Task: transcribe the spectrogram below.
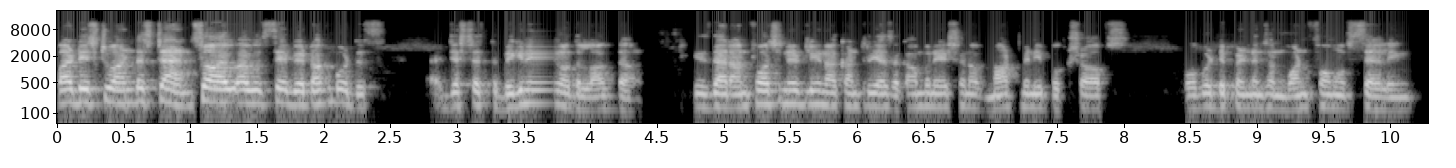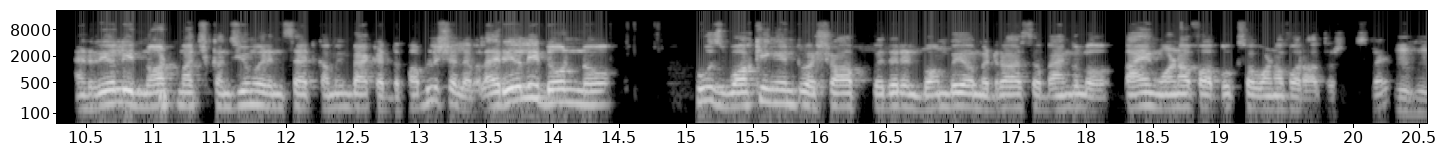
but is to understand. So I, I would say we're talking about this uh, just at the beginning of the lockdown is that unfortunately in our country as a combination of not many bookshops over dependence on one form of selling and really not much consumer insight coming back at the publisher level. I really don't know who's walking into a shop whether in bombay or madras or bangalore buying one of our books or one of our authors right? Hmm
